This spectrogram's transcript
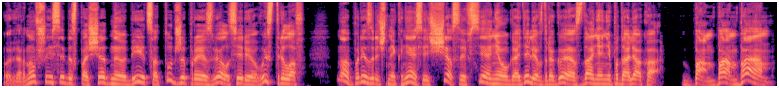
Увернувшийся беспощадный убийца тут же произвёл серию выстрелов, но призрачный князь исчез, и все они угодили в другое здание неподалёку. Бам-бам-бам!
